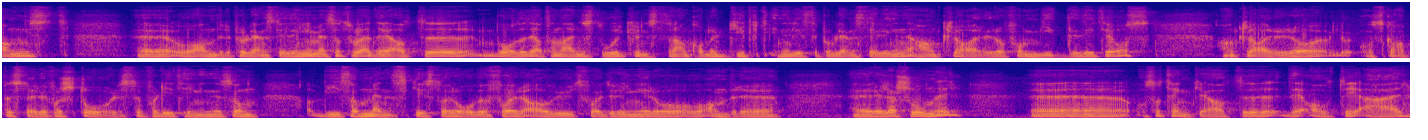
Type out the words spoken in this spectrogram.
angst og andre problemstillinger. Men så tror jeg det at både det at han er en stor kunstner, han kommer dypt inn i disse problemstillingene, han klarer å formidle de til oss. Han klarer å, å, skape større forståelse for de tingene som vi som mennesker står overfor av utfordringer og, og andre relasjoner. Eh, og så tenker jeg at eh, det alltid er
